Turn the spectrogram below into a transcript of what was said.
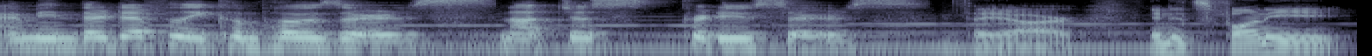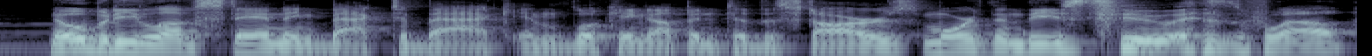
I mean, they're definitely composers, not just producers. They are. And it's funny, nobody loves standing back to back and looking up into the stars more than these two as well.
